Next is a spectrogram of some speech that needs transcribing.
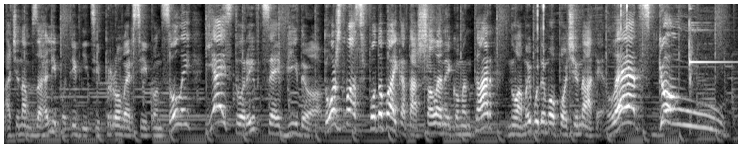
а чи нам взагалі потрібні ці про-версії консолей, я й створив це відео. Тож вас вподобайка та шалений коментар. Ну а ми будемо починати. Let's go!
